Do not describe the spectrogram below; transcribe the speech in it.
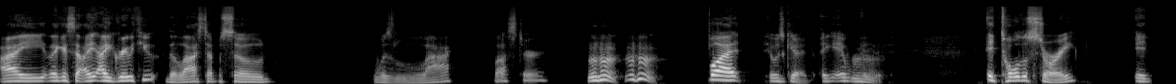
I like I said, I, I agree with you. The last episode was lackluster, Mm-hmm, mm-hmm. but it was good. It, it, Mhm. it told a story. It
